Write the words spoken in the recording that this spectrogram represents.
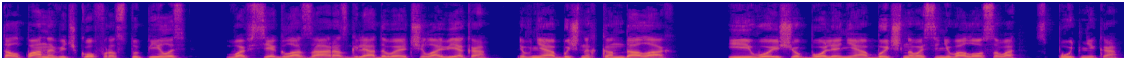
Толпа новичков расступилась, во все глаза разглядывая человека в необычных кандалах, и его еще более необычного синеволосого спутника.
